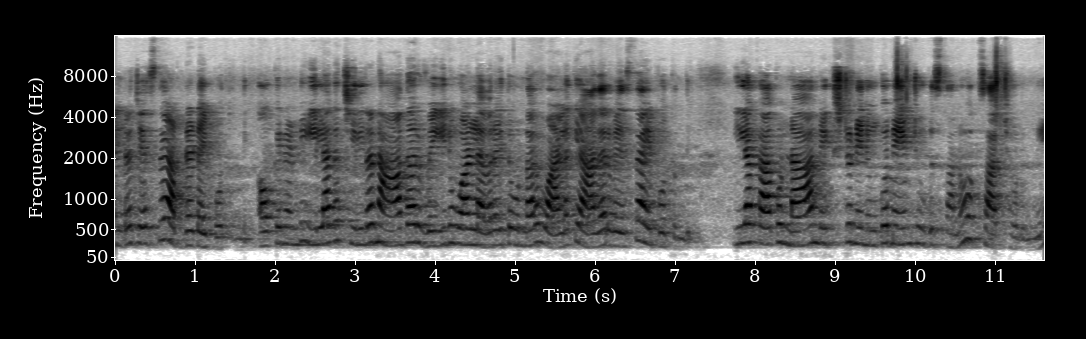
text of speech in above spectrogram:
ఎంటర్ చేస్తే అప్డేట్ అయిపోతుంది. ఓకేనండి? ఇలాగ చిల్డ్రన్ ఆధార్ వేయని వాళ్ళు ఎవరైతే ఉన్నారో వాళ్ళకి ఆధార్ వేస్తే అయిపోతుంది. ఇలా కాకుండా నెక్స్ట్ నేను ఇంకో నేమ్ చూపిస్తాను. ఒకసారి చూడండి.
